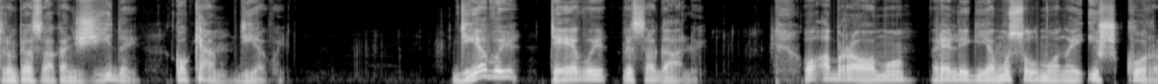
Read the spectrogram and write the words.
trumpiau sakant, žydai? Kokiam Dievui? Dievui, tėvui visagaliui. O Abraomo religija, musulmonai iš kur?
